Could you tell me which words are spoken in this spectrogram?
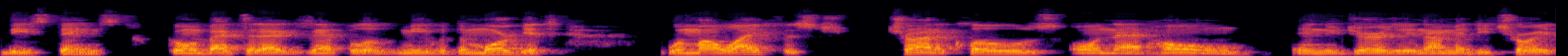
these things. Going back to that example of me with the mortgage, when my wife is trying to close on that home in New Jersey and I'm in Detroit,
